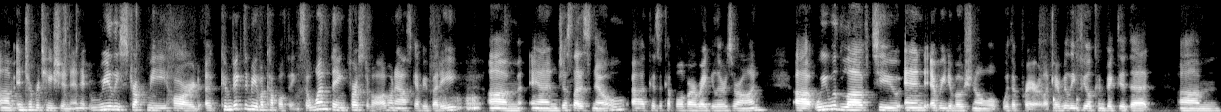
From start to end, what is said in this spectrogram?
um, interpretation, and it really struck me hard. Uh, convicted me of a couple things. So one thing, first of all, I want to ask everybody, um, and just let us know because a couple of our regulars are on. Uh, we would love to end every devotional with a prayer. Like I really feel convicted that um,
